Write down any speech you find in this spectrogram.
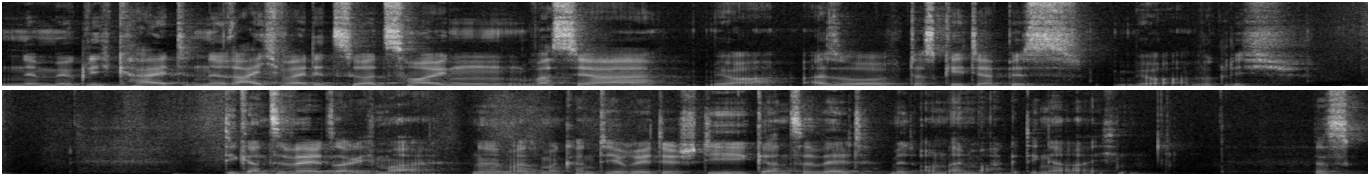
eine Möglichkeit, eine Reichweite zu erzeugen, was ja, ja, also das geht ja bis, ja, wirklich die ganze Welt, sage ich mal. Ne? Also man kann theoretisch die ganze Welt mit Online-Marketing erreichen. Das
